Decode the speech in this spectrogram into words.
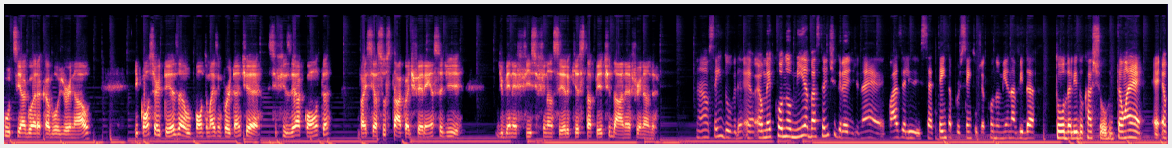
putz, e agora acabou o jornal. E com certeza o ponto mais importante é, se fizer a conta, vai se assustar com a diferença de, de benefício financeiro que esse tapete dá, né, Fernanda? Não, sem dúvida. É, é uma economia bastante grande, né? Quase ali 70% de economia na vida toda ali do cachorro. Então é, é, é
